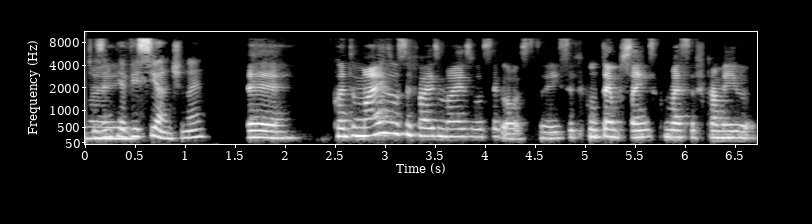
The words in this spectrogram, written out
Dizem que é viciante, né? É. Quanto mais você faz, mais você gosta. Aí você fica um tempo sem, você começa a ficar meio,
